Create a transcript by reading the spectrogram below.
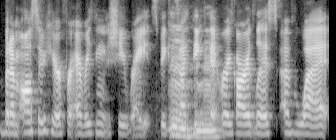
but I'm also here for everything that she writes because mm-hmm. I think that mm-hmm. regardless of what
